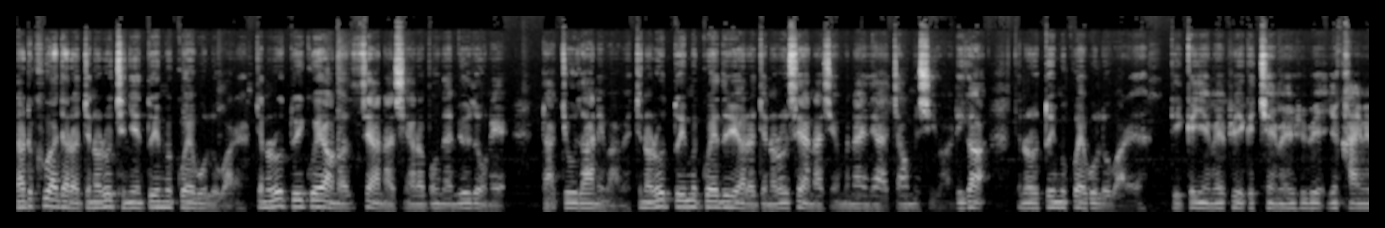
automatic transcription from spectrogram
နောက်တစ်ခုကကြတော့ကျွန်တော်တို့ချင်းချင်းသွေးမကွဲဖို့လိုပါတယ်ကျွန်တော်တို့သွေးကွဲအောင်တော့ဆက်အာနာရှင်ကတော့ပုံစံမျိုးစုံနဲ့ ဒါစူးစမ်းနေပါပဲကျွန်တော်တို့သွေးမကွဲသေးရတော့ကျွန်တော်တို့ဆက်အာနာရှင်မနိုင်တဲ့အကြောင်းမရှိပါဘူးအဓိကကျွန်တော်တို့သွေးမကွဲဖို့လိုပါတယ်ဒီကရင်ပဲဖြစ်ကချင်ပဲဖြစ်ဖြစ်ရခိုင်ပဲ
